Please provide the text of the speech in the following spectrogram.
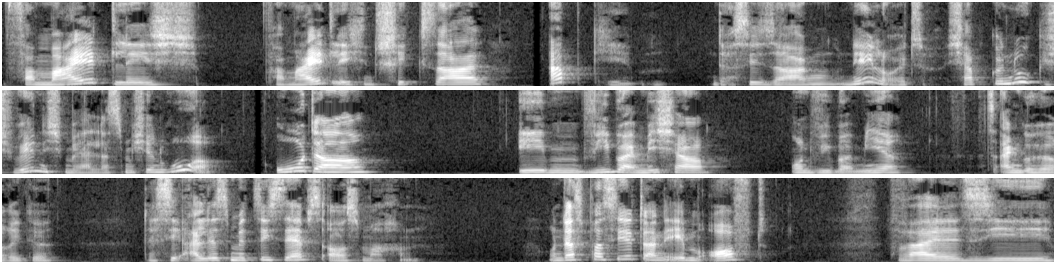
vermeidlich, vermeidlichen Schicksal abgeben. Dass sie sagen, nee Leute, ich habe genug, ich will nicht mehr, lass mich in Ruhe. Oder eben wie bei Micha und wie bei mir als Angehörige, dass sie alles mit sich selbst ausmachen. Und das passiert dann eben oft, weil sie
